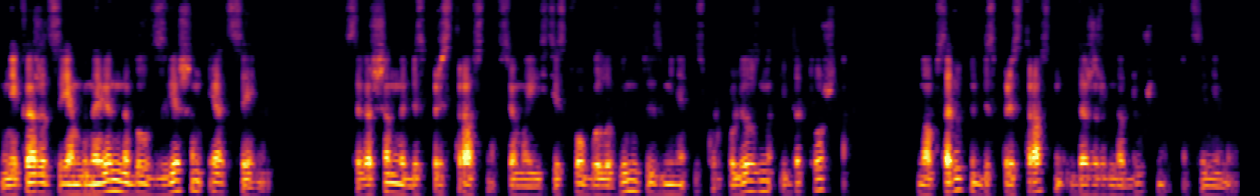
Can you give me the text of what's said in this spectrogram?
Мне кажется, я мгновенно был взвешен и оценен. Совершенно беспристрастно все мое естество было вынуто из меня и скрупулезно и дотошно но абсолютно беспристрастно и даже равнодушно оценено.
